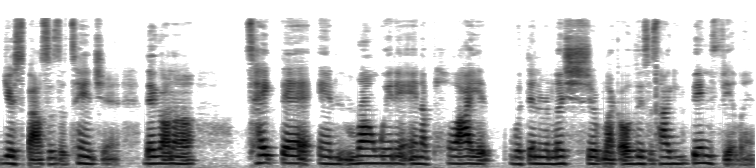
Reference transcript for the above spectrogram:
your spouse's attention. They're gonna take that and run with it and apply it within a relationship like, oh, this is how you've been feeling.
